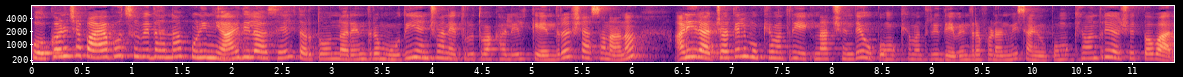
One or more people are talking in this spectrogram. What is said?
कोकणच्या पायाभूत सुविधांना कुणी न्याय दिला असेल तर तो नरेंद्र मोदी यांच्या नेतृत्वाखालील केंद्र शासनानं आणि राज्यातील मुख्यमंत्री एकनाथ शिंदे उपमुख्यमंत्री देवेंद्र फडणवीस आणि उपमुख्यमंत्री अजित पवार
